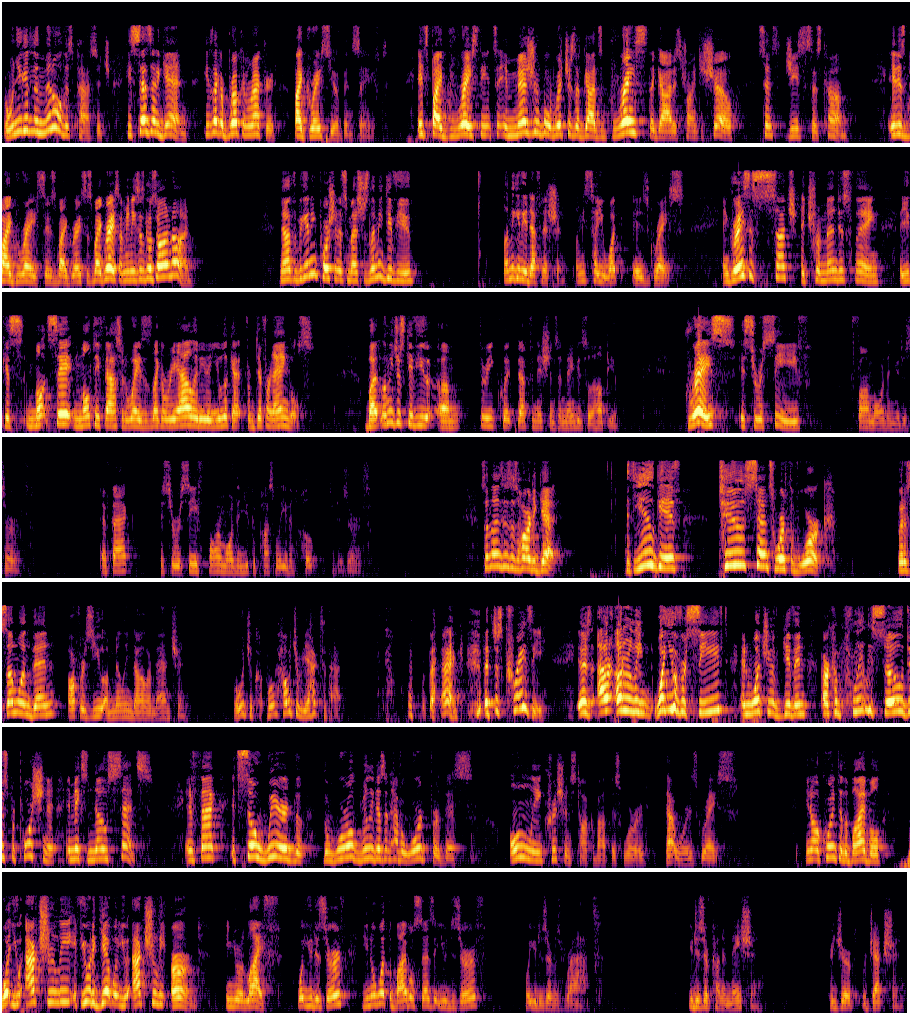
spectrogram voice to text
But when you get to the middle of this passage, he says it again. He's like a broken record. By grace you have been saved. It's by grace, it's the immeasurable riches of God's grace that God is trying to show since Jesus has come. It is by grace, it is by grace, it's by grace. I mean, he says, goes on and on. Now, at the beginning portion of this message, let me give you, let me give you a definition. Let me tell you what is grace. And grace is such a tremendous thing that you can say it in multifaceted ways. It's like a reality that you look at from different angles. But let me just give you um, three quick definitions, and maybe this will help you. Grace is to receive far more than you deserve. In fact, is to receive far more than you could possibly even hope to deserve. Sometimes this is hard to get. If you give two cents worth of work but if someone then offers you a million dollar mansion, what would you, how would you react to that? what the heck? That's just crazy. It is utterly, what you have received and what you have given are completely so disproportionate, it makes no sense. In fact, it's so weird, the, the world really doesn't have a word for this. Only Christians talk about this word. That word is grace. You know, according to the Bible, what you actually, if you were to get what you actually earned in your life, what you deserve, you know what the Bible says that you deserve? What you deserve is wrath. You deserve condemnation. You deserve rejection.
